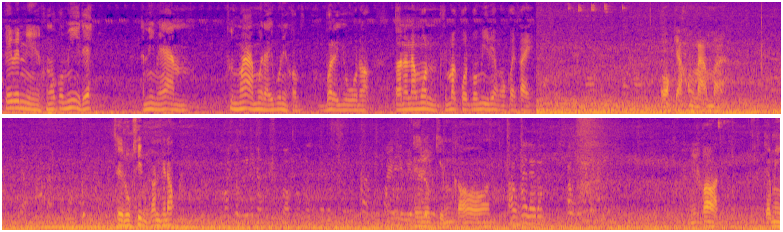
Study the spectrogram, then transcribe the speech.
เตเว่นนี่หัวก็มีเด้อันนี้แม่อันพิ่งมาเมื่อใดบุนี่เขาบริยูเนาะตอนนั้นนางมนสิมากดบ่มีเรื่องหัวก้อยใส่ ออกจากห้องน้ำมาซื้อลูกชิ้นก่อนพี่น้องซื้อลูกชิ้นก่อนนี่ก็จะมี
